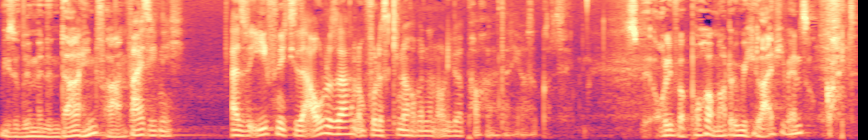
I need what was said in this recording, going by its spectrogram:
Wieso will man denn da hinfahren? Weiß ich nicht. Also eh finde ich diese Autosachen, obwohl das Kino aber dann Oliver Pocher, da dachte ich auch so, Gott. Oliver Pocher macht irgendwelche Live-Events? Oh Gott.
